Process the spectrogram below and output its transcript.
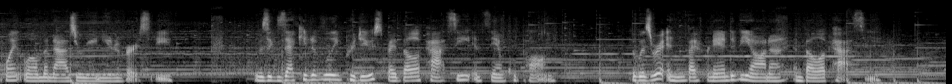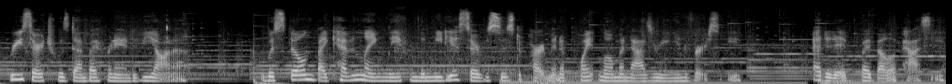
Point Loma Nazarene University. It was executively produced by Bella Passy and Sam Kupong. It was written by Fernanda Viana and Bella Passy. Research was done by Fernanda Viana. It was filmed by Kevin Langley from the Media Services Department of Point Loma Nazarene University. Edited by Bella Passy.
